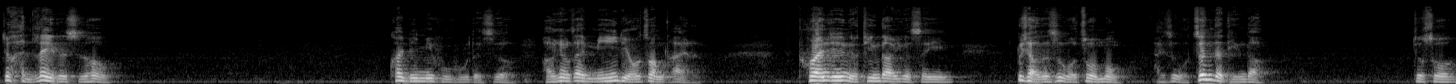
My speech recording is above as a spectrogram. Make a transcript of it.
就很累的时候，快迷迷糊糊的时候，好像在弥留状态了。突然间有听到一个声音，不晓得是我做梦还是我真的听到，就说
